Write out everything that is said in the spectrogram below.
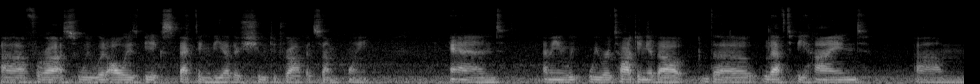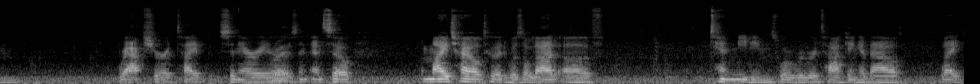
uh, for us, we would always be expecting the other shoe to drop at some point. And I mean, we, we were talking about the left behind um, rapture type scenarios. Right. And, and so my childhood was a lot of tent meetings where we were talking about like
